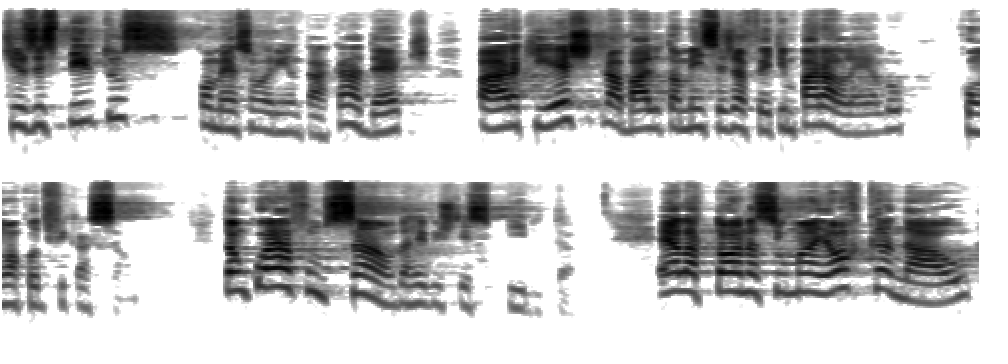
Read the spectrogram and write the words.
que os espíritos começam a orientar Kardec para que este trabalho também seja feito em paralelo com a codificação. Então, qual é a função da revista espírita? ela torna-se o maior canal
